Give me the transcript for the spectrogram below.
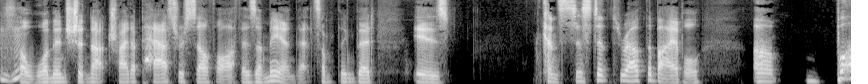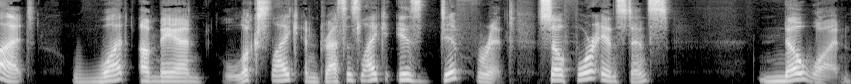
Mm-hmm. A woman should not try to pass herself off as a man. That's something that is consistent throughout the Bible. Um, but what a man looks like and dresses like is different. So, for instance, no one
